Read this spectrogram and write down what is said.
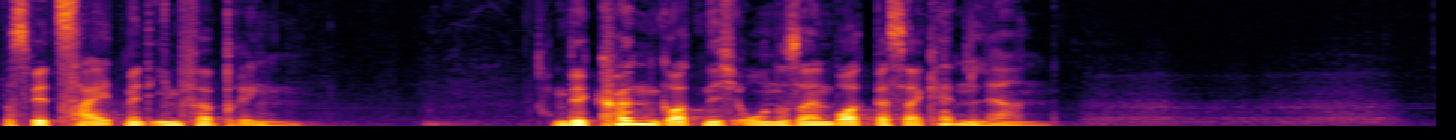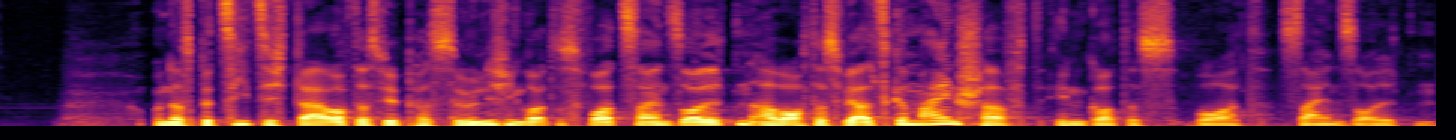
dass wir Zeit mit ihm verbringen. Und wir können Gott nicht ohne sein Wort besser kennenlernen. Und das bezieht sich darauf, dass wir persönlich in Gottes Wort sein sollten, aber auch, dass wir als Gemeinschaft in Gottes Wort sein sollten.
